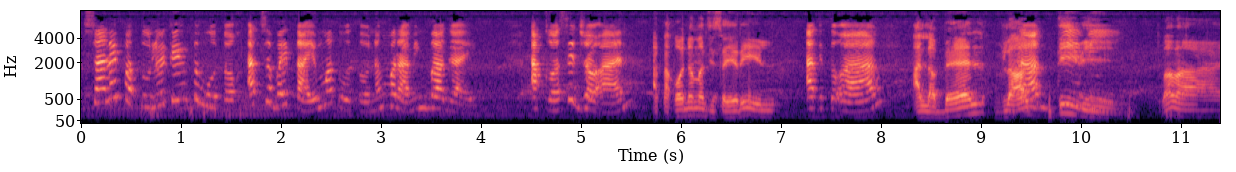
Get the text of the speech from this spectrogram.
Sana'y patuloy kayong tumutok at sabay tayong matuto ng maraming bagay. Ako si Joanne At ako naman si Cyril, at ito ang Alabel Vlog Vlog TV. TV. Bye-bye!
